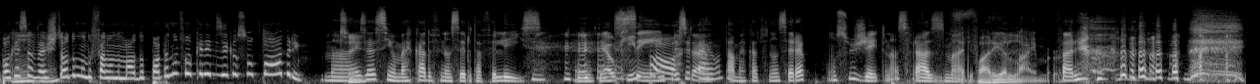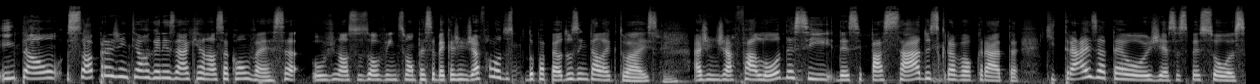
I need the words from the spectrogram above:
Porque se eu Uhum. vejo todo mundo falando mal do pobre, eu não vou querer dizer que eu sou pobre. Mas Sim. assim, o mercado financeiro tá feliz? A É o que sempre importa. se perguntar. O mercado financeiro é um sujeito nas frases, Mário. Faria Limer. Faria- então, só pra gente organizar aqui a nossa conversa, os nossos ouvintes vão perceber que a gente já falou dos- do, papel dos intelectuais, Sim. a gente já falou desse, desse passado escravocrata que traz até hoje essas pessoas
